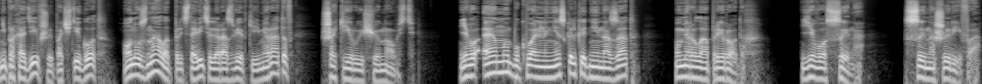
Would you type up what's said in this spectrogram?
не проходивший почти год, он узнал от представителя разведки Эмиратов шокирующую новость. Его Эмма буквально несколько дней назад умерла при родах. Его сына. Сына шерифа.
